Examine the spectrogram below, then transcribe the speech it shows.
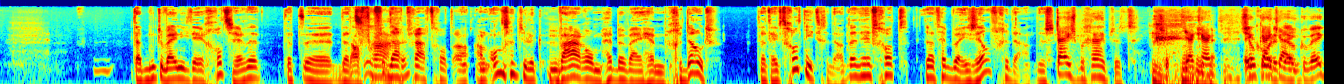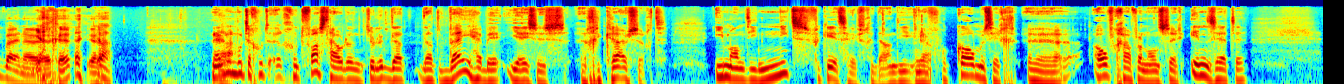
Dat moeten wij niet tegen God zeggen. Dat, uh, dat, dat, vragen. dat vraagt God aan, aan ons natuurlijk. Hm. Waarom hebben wij hem gedood? Dat heeft God niet gedaan. Dat, heeft God, dat hebben wij zelf gedaan. Dus... Thijs begrijpt het. jij kijkt, zo Ik hoor het jij. elke week bijna ja. weg, hè? Ja. ja. Nee, ja. We moeten goed, goed vasthouden natuurlijk dat, dat wij hebben Jezus uh, gekruisigd. Iemand die niets verkeerds heeft gedaan. Die ja. volkomen zich uh, overgaf van ons, zich inzette.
